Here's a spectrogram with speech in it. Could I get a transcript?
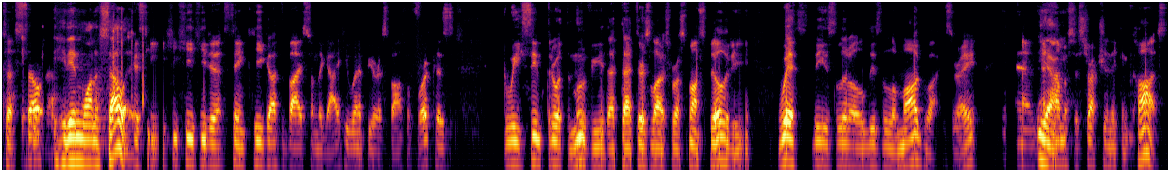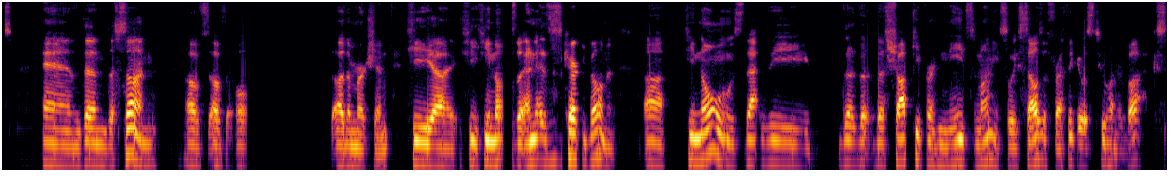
to sell that he didn't want to sell it. because he, he he he didn't think he got the advice from the guy he wouldn't be responsible for it because we see throughout the movie that that there's a lot of responsibility with these little these little mogwais right and, and Yeah. how much destruction they can cause and then the son of of the, of the merchant he uh he he knows the, and this is character development uh he knows that the the, the the shopkeeper needs money so he sells it for i think it was 200 bucks.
